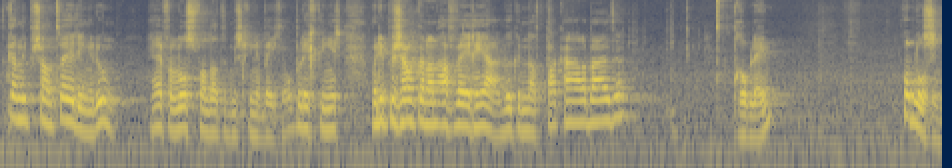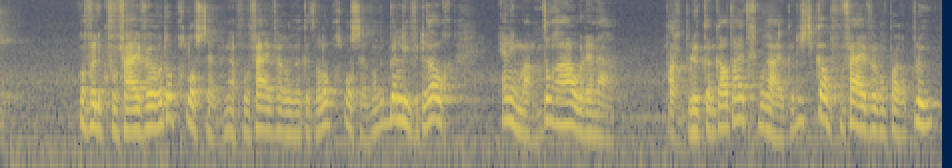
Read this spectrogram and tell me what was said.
Dan kan die persoon twee dingen doen. Even los van dat het misschien een beetje oplichting is. Maar die persoon kan dan afwegen, ja, wil ik een nat pak halen buiten? Probleem. Oplossing. Of wil ik voor 5 euro het opgelost hebben? Nou, voor 5 euro wil ik het wel opgelost hebben, want ik ben liever droog. En ik mag hem toch houden daarna. Paraplu kan ik altijd gebruiken. Dus die koop voor 5 euro een paraplu.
